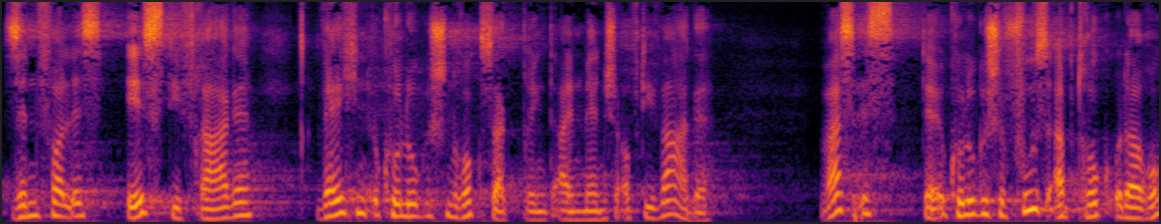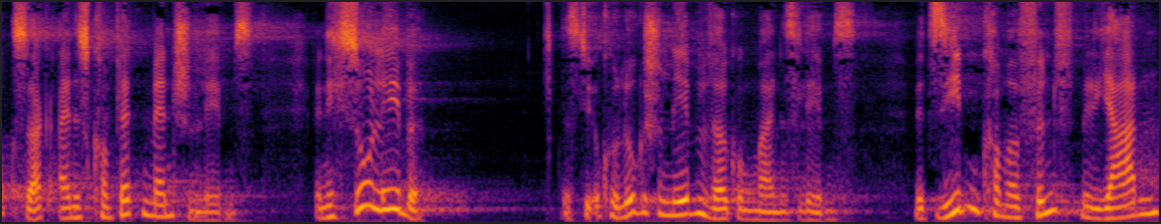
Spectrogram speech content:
sinnvoll ist, ist die Frage, welchen ökologischen Rucksack bringt ein Mensch auf die Waage? Was ist der ökologische Fußabdruck oder Rucksack eines kompletten Menschenlebens? Wenn ich so lebe, dass die ökologischen Nebenwirkungen meines Lebens mit 7,5 Milliarden,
